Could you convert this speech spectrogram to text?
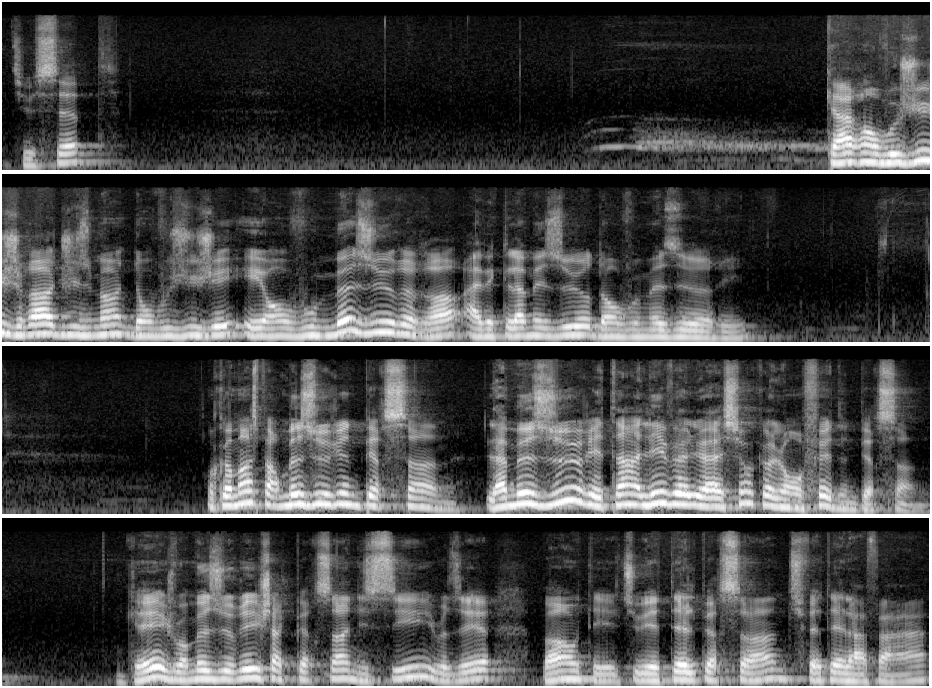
Matthieu 7, car on vous jugera du jugement dont vous jugez et on vous mesurera avec la mesure dont vous mesurez. On commence par mesurer une personne. La mesure étant l'évaluation que l'on fait d'une personne. Je vais mesurer chaque personne ici. Je vais dire, bon, tu es telle personne, tu fais telle affaire,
